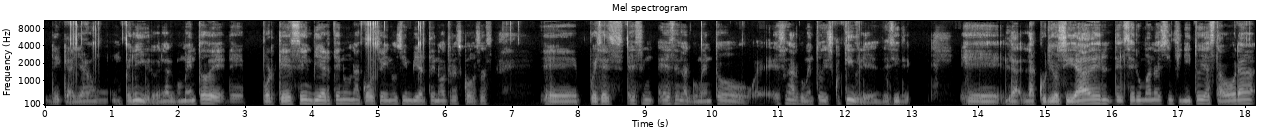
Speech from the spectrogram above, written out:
de que haya un, peligro. El argumento de, por qué se invierte en una cosa y no se invierte en otras cosas, eh, pues es, es, es, el argumento, es un argumento discutible, es decir, eh, la, curiosidad del, ser humano es infinito y hasta ahora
